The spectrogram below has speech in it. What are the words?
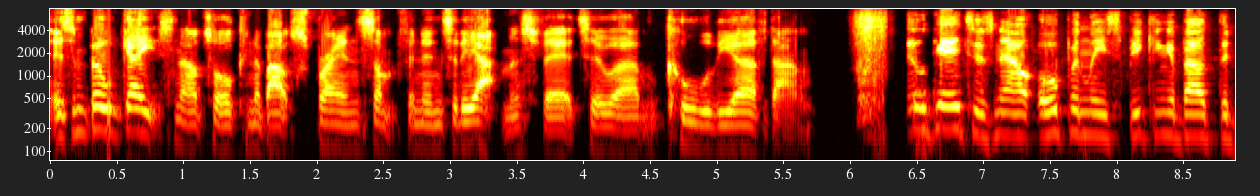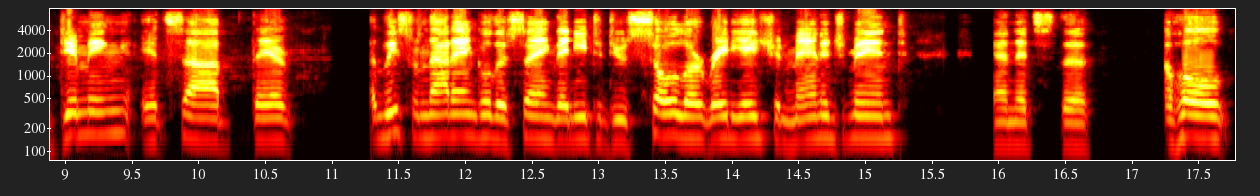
isn't Bill Gates now talking about spraying something into the atmosphere to um cool the Earth down? Bill Gates is now openly speaking about the dimming. It's uh they're at least from that angle they're saying they need to do solar radiation management and it's the the whole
